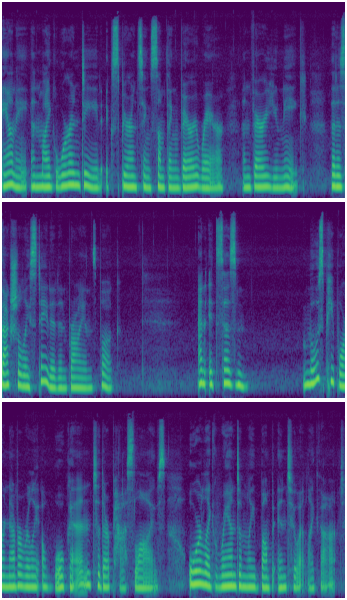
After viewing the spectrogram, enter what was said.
Annie and Mike were indeed experiencing something very rare and very unique that is actually stated in Brian's book. And it says most people are never really awoken to their past lives or like randomly bump into it like that.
